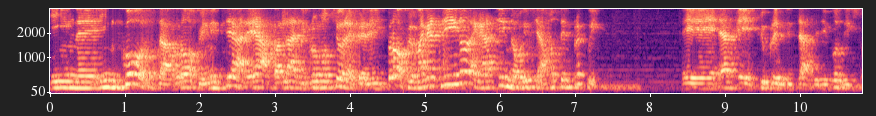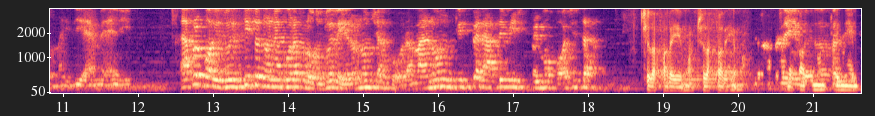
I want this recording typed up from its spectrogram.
in, in, corsa proprio iniziare a parlare di promozione per il proprio magazzino, ragazzi, noi siamo sempre qui. E, e più prevedizzati di così, insomma, i DM è lì a proposito, il sito non è ancora pronto, è vero, non c'è ancora, ma non disperatevi, prima o poi ci sarà. Ce la faremo, ce la faremo. Ce la faremo, ce la faremo, anche noi.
